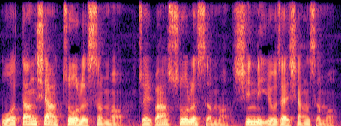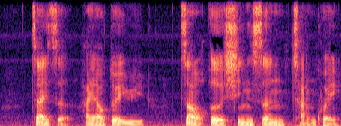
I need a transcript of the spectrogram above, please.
我当下做了什么？嘴巴说了什么？心里又在想什么？再者，还要对于造恶心生惭愧。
